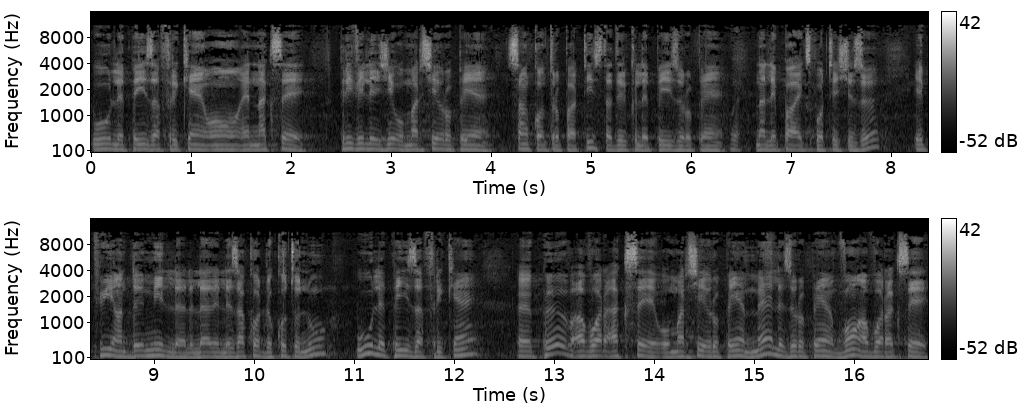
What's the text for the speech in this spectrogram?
où les pays africains ont un accès privilégié au marché européen sans contrepartie, c'est-à-dire que les pays européens n'allaient pas exporter chez eux. Et puis en 2000, les accords de Cotonou, où les pays africains euh, peuvent avoir accès au marché européen, mais les Européens vont avoir accès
